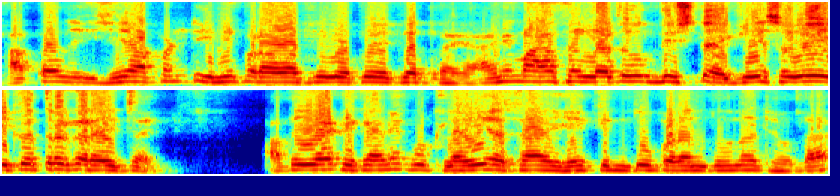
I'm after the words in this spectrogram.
आता हे आपण तिन्ही प्रवासी लोक एकत्र आहे. आणि महासंघाचं उद्दिष्ट आहे की हे सगळे एकत्र करायचं आहे. आता या ठिकाणी कुठलाही असा हे किंतु परंतु न ठेवता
